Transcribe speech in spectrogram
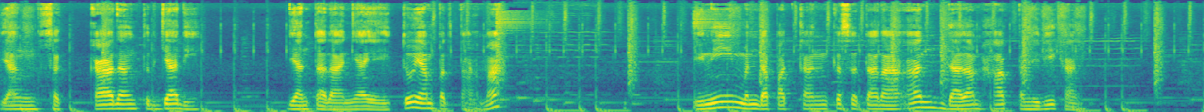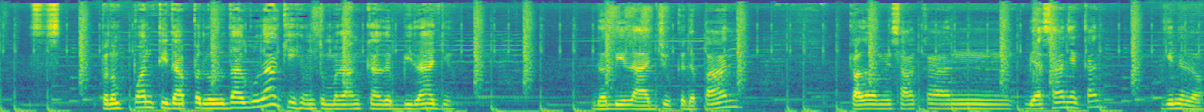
yang sekarang terjadi. Di antaranya yaitu yang pertama, ini mendapatkan kesetaraan dalam hak pendidikan. Perempuan tidak perlu ragu lagi untuk melangkah lebih laju. Lebih laju ke depan. Kalau misalkan biasanya kan gini loh.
